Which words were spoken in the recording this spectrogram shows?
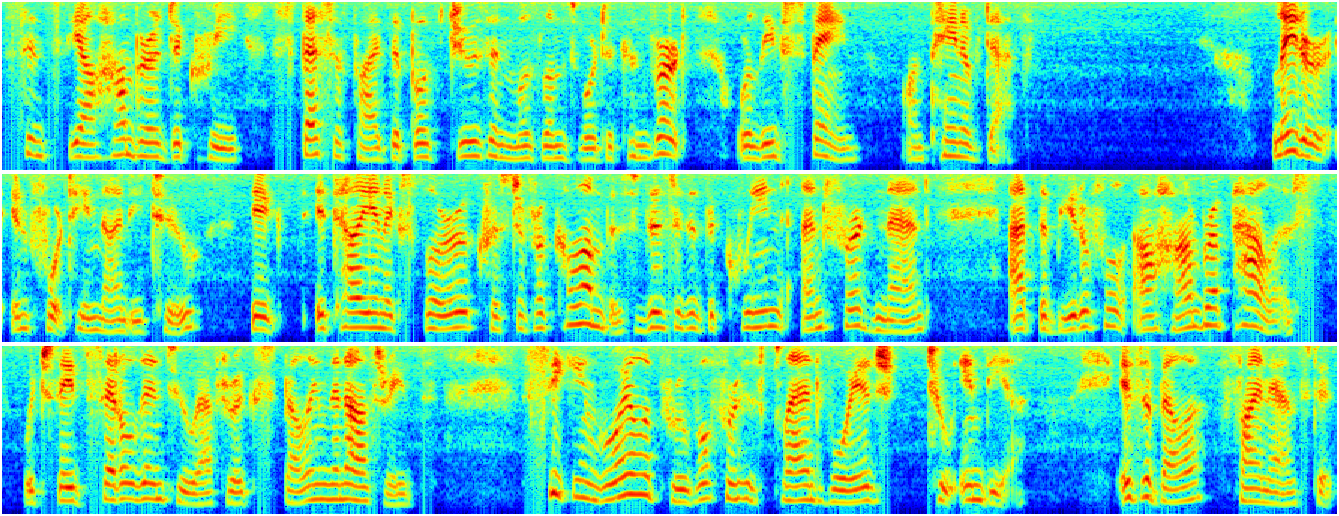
since the Alhambra decree specified that both Jews and Muslims were to convert or leave Spain on pain of death. Later, in 1492, the Italian explorer Christopher Columbus visited the Queen and Ferdinand at the beautiful Alhambra Palace, which they'd settled into after expelling the Nasrids, seeking royal approval for his planned voyage to India. Isabella financed it.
